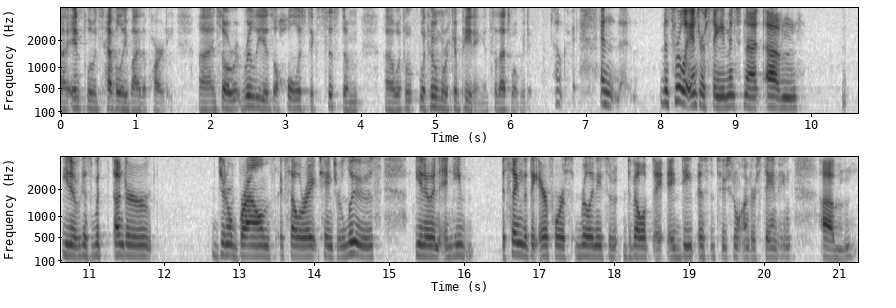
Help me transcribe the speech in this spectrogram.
uh, influenced heavily by the party. Uh, and so it really is a holistic system uh, with, with whom we're competing, and so that's what we do. Okay, and that's really interesting. You mentioned that, um, you know, because with under General Brown's accelerate, change or lose, you know, and, and he is saying that the Air Force really needs to develop a, a deep institutional understanding um,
